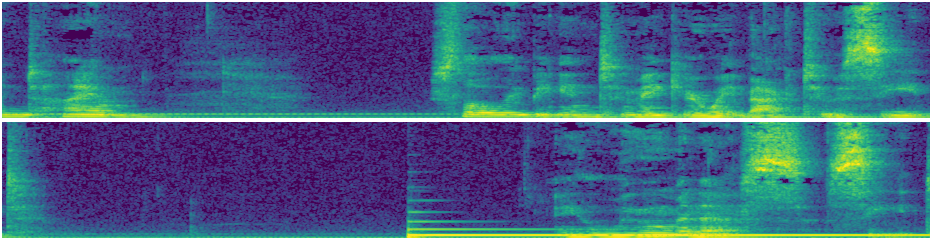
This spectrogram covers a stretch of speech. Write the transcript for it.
In time, slowly begin to make your way back to a seat. A luminous seat.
